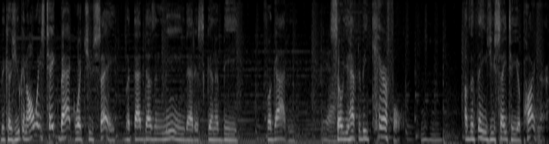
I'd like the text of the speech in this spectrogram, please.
because you can always take back what you say, but that doesn't mean that it's going to be forgotten. Yeah. So you have to be careful mm-hmm. of the things you say to your partner.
